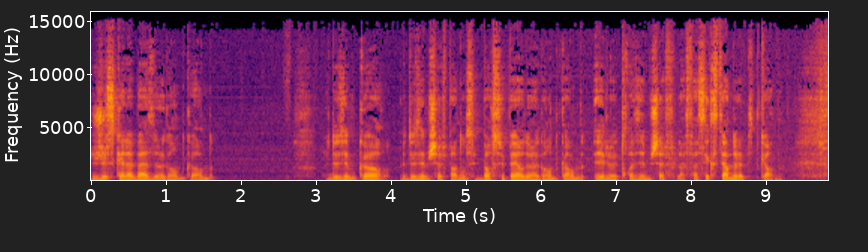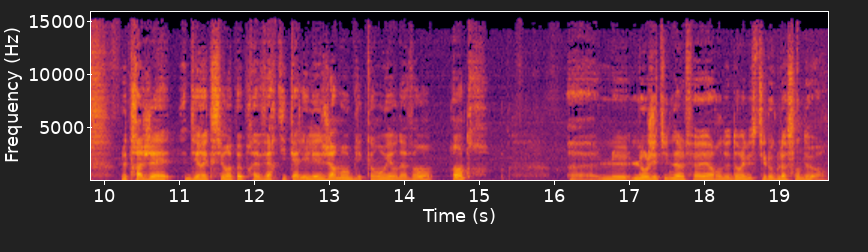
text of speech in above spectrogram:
jusqu'à la base de la grande corne. Le deuxième corps, le deuxième chef, pardon, c'est le bord supérieur de la grande corne, et le troisième chef, la face externe de la petite corne. Le trajet direction à peu près verticale, est légèrement oblique en haut et en avant, entre euh, le longitudinal inférieur en dedans et le stylogloss en dehors.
